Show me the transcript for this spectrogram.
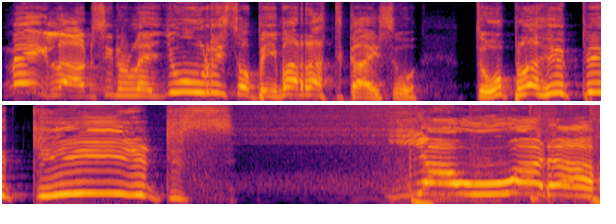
Meillä on sinulle juuri sopiva ratkaisu. Tuplahyppy Kids! Yo, what up,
